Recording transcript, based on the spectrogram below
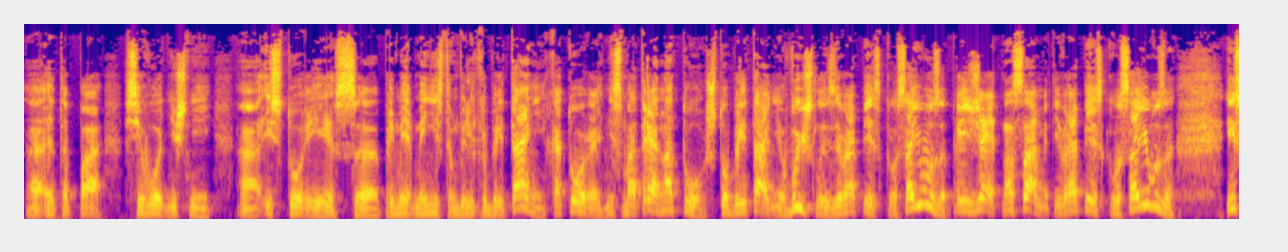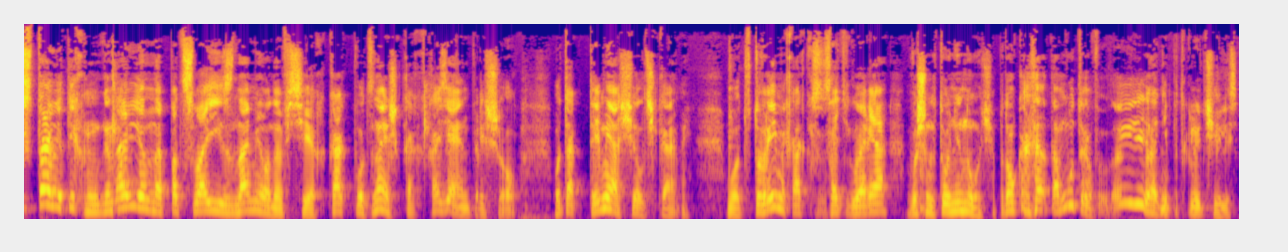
это по сегодняшней истории с премьер-министром Великобритании, которая, несмотря на то, что Британия вышла из Европейского Союза, приезжает на саммит Европейского Союза и ставит их мгновенно под под свои знамена всех, как вот, знаешь, как хозяин пришел, вот так тремя щелчками. Вот, в то время как, кстати говоря, в Вашингтоне ночь. А потом, когда там утро, и они подключились.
